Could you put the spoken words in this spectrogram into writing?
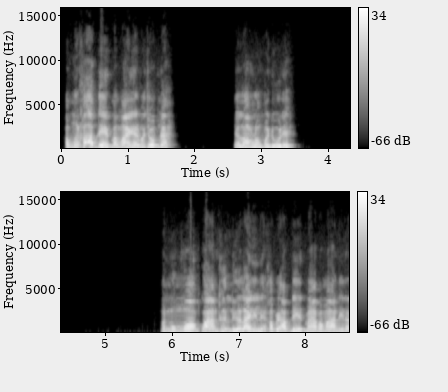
เขาเหมือนเขาอัปเดตมาใหม่นะผู้ชมนะ เดี๋ยวลองลงไปดูดิ มันมุมมองกว้างขึ้นหรืออะไรนี่แหละเขาไปอัปเดตมาประมาณนี้นะ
